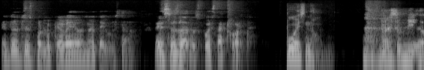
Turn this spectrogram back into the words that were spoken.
Entonces, por lo que veo, no te gustó. Esa es la respuesta corta. Pues no. Resumido.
